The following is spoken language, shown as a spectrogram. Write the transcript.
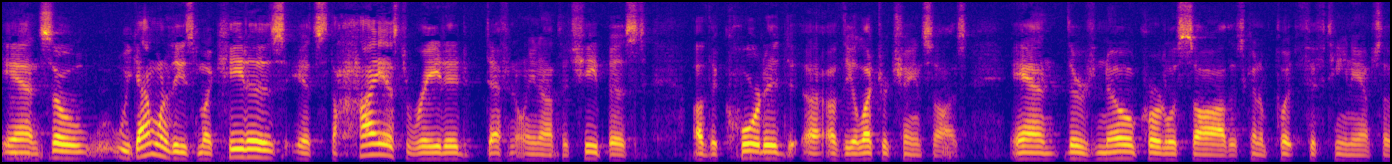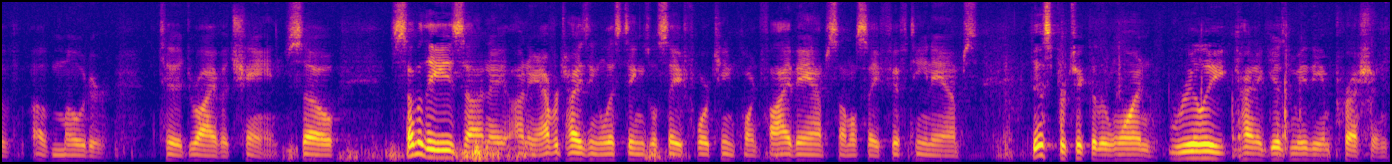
And so we got one of these Makitas. It's the highest rated, definitely not the cheapest, of the corded, uh, of the electric chainsaws. And there's no cordless saw that's going to put 15 amps of, of motor to drive a chain. So some of these on, a, on the advertising listings will say 14.5 amps, some will say 15 amps. This particular one really kind of gives me the impression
